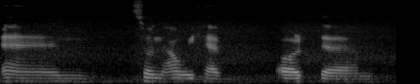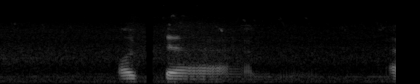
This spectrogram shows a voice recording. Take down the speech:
and so now we have all the um, all the um, uh,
